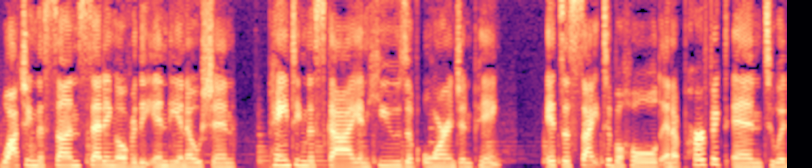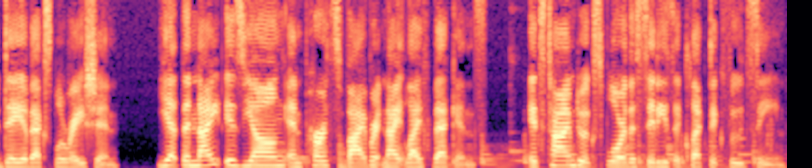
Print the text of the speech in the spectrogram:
watching the sun setting over the Indian Ocean, painting the sky in hues of orange and pink. It's a sight to behold and a perfect end to a day of exploration. Yet the night is young and Perth's vibrant nightlife beckons. It's time to explore the city's eclectic food scene.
